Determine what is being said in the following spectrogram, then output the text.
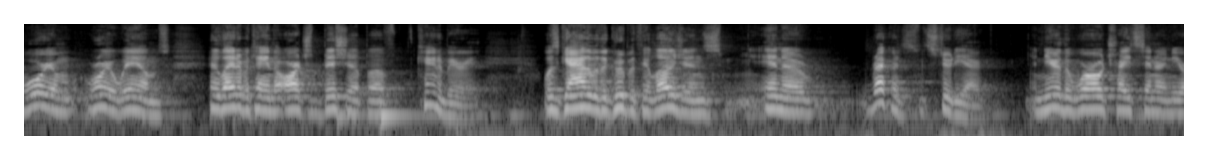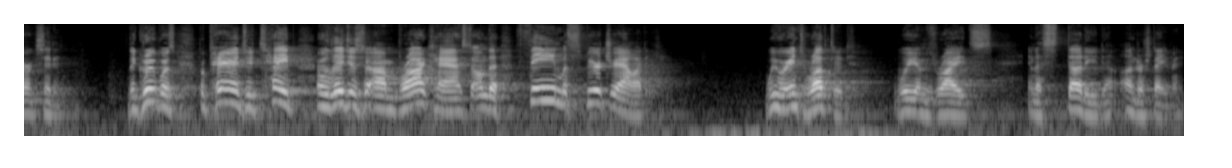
Rowan, Rowan Williams, who later became the Archbishop of Canterbury, was gathered with a group of theologians in a record studio near the World Trade Center in New York City. The group was preparing to tape a religious um, broadcast on the theme of spirituality. We were interrupted, Williams writes in a studied understatement.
